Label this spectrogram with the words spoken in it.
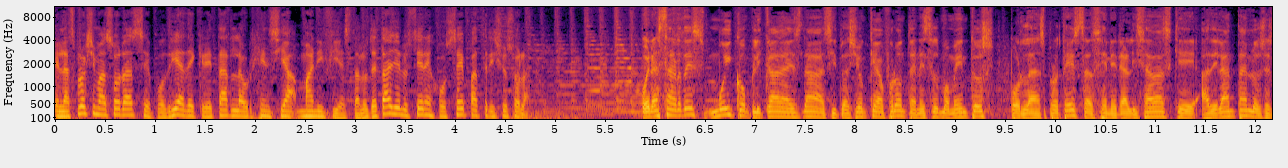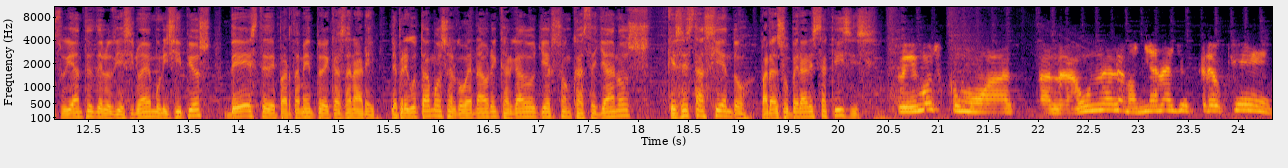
En las próximas horas se podría decretar la urgencia manifiesta. Los detalles los tiene José Patricio Solano. Buenas tardes. Muy complicada es la situación que afronta en estos momentos por las protestas generalizadas que adelantan los estudiantes de los 19 municipios de este departamento de Casanare. Le preguntamos al gobernador encargado Gerson Castellanos qué se está haciendo para superar esta crisis. Tuvimos como a a la una de la mañana yo creo que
